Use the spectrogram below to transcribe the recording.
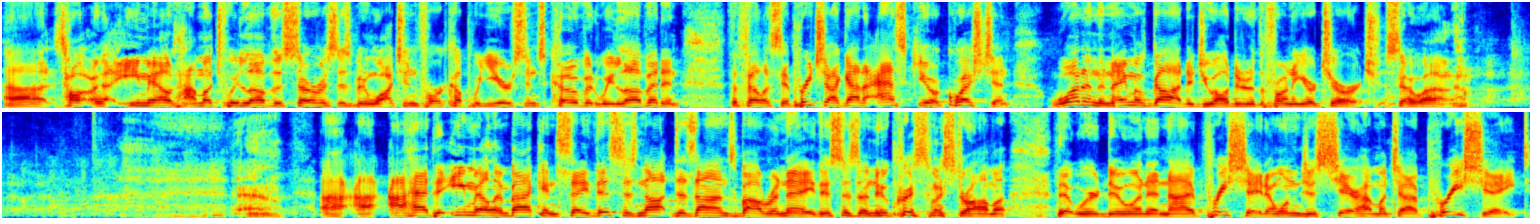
uh, ta- uh, emailed how much we love the services. Been watching for a couple years since COVID. We love it. And the fella said, Preacher, I got to ask you a question. What in the name of God did you all do to the front of your church? So, uh, I, I, had to email him back and say, This is not Designs by Renee. This is a new Christmas drama that we're doing. And I appreciate, I want to just share how much I appreciate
